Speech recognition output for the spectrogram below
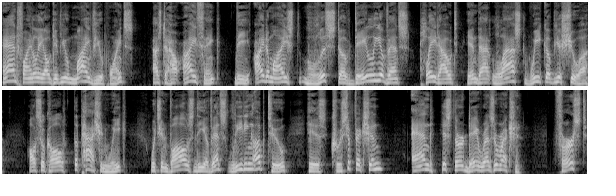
And finally, I'll give you my viewpoints as to how I think the itemized list of daily events played out in that last week of Yeshua, also called the Passion Week, which involves the events leading up to his crucifixion and his third day resurrection. First,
